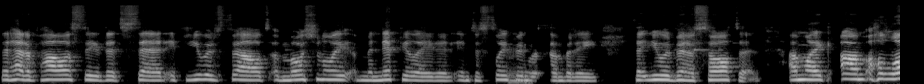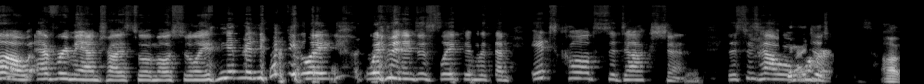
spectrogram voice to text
that had a policy that said if you had felt emotionally manipulated into sleeping right. with somebody, that you had been assaulted. I'm like, um, hello, every man tries to emotionally manipulate women into sleeping with them. It's called seduction. This is how it works. Uh,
